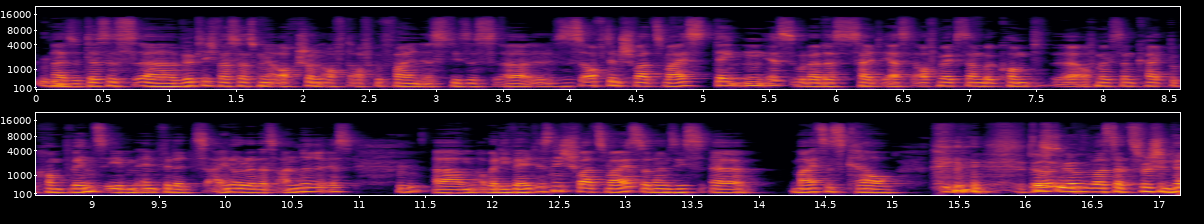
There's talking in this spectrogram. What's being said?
Mhm. Also das ist äh, wirklich was, was mir auch schon oft aufgefallen ist. Dieses, äh, es ist oft ein Schwarz-Weiß-Denken ist oder dass es halt erst aufmerksam bekommt, äh, Aufmerksamkeit bekommt, wenn es eben entweder das eine oder das andere ist. Mhm. Ähm, aber die Welt ist nicht schwarz-weiß, sondern sie ist äh, meistens grau. Mhm. Irgendwas dazwischen.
